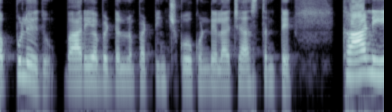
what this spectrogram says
తప్పు లేదు. భార్యాబిడ్డలను పట్టించుకోకుండా ఇలా చేస్తుంటే. కానీ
